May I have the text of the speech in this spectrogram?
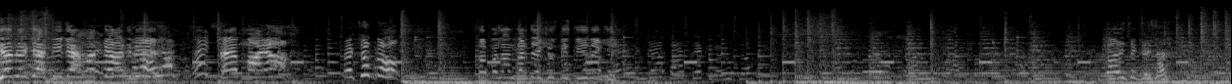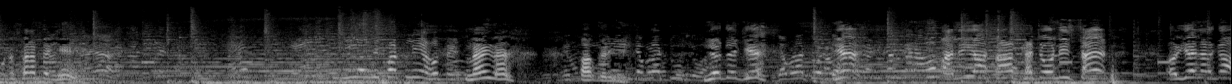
ये देखिए अतीक के आदमी। माया। चुप रहो। सर, पहले अंदर देखिए, उसकी स्थिति देखिए। गाड़ी सर। तो देखिए। निपट लिए होते। नहीं, सर, आप करिए। ये देखिए, ये अली आसाद खचोली सैफ और ये लड़का।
